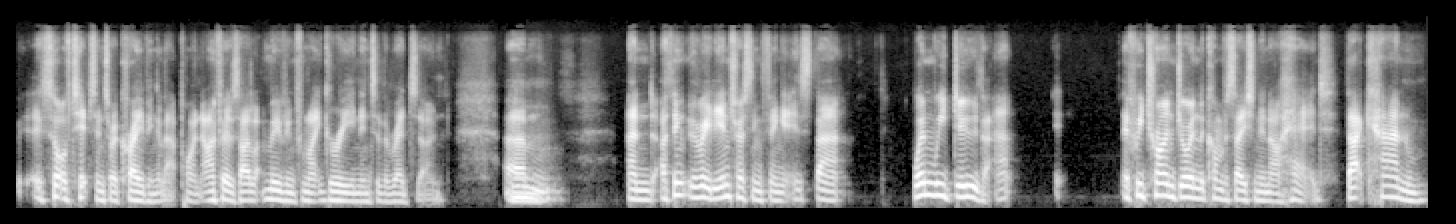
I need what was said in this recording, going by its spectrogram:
it sort of tips into a craving at that point. I feel it's like moving from like green into the red zone. Um, mm. And I think the really interesting thing is that when we do that, if we try and join the conversation in our head, that can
